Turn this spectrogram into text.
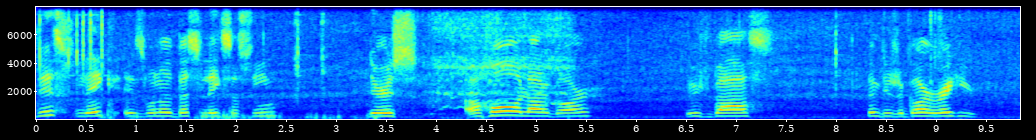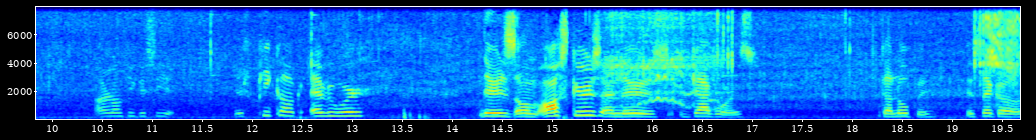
This lake is one of the best lakes I've seen. There's a whole lot of gar. There's bass. Look, there's a gar right here. I don't know if you can see it. There's peacock everywhere. There's um Oscars and there's Jaguars. Galope. It's like a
